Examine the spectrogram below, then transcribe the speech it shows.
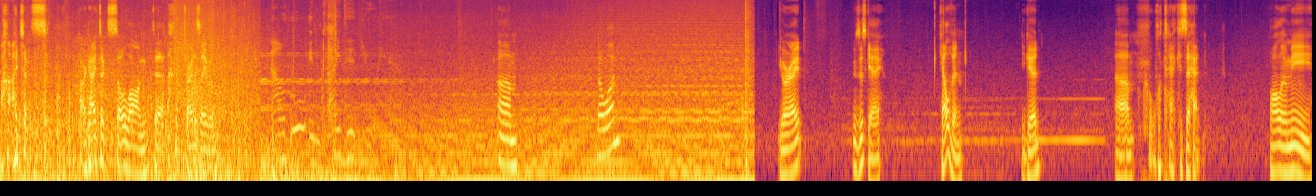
I took... Our guy took so long to try to save him. Now, who invited you Um... No one? You alright? Who's this guy? Kelvin. You good? Um, what the heck is that? Follow me.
